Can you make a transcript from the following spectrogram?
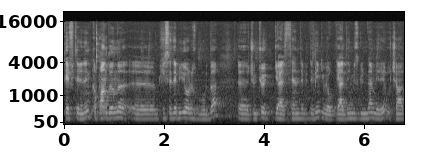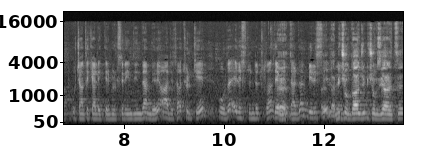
defterinin kapandığını e, hissedebiliyoruz burada. E, çünkü gel sen de dediğin gibi geldiğimiz günden beri uçağı, uçağın tekerlekleri Brüksel'e indiğinden beri adeta Türkiye burada el üstünde tutulan devletlerden birisi. Evet, yani Ve- birçok daha önce birçok ziyarete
